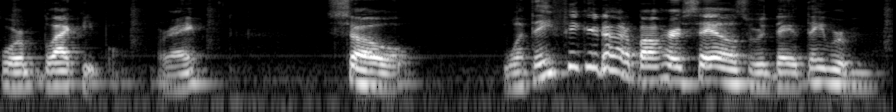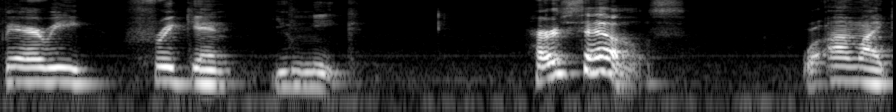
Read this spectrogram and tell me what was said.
poor black people, right? So, what they figured out about her sales were that they were very freaking unique. Her sales were unlike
